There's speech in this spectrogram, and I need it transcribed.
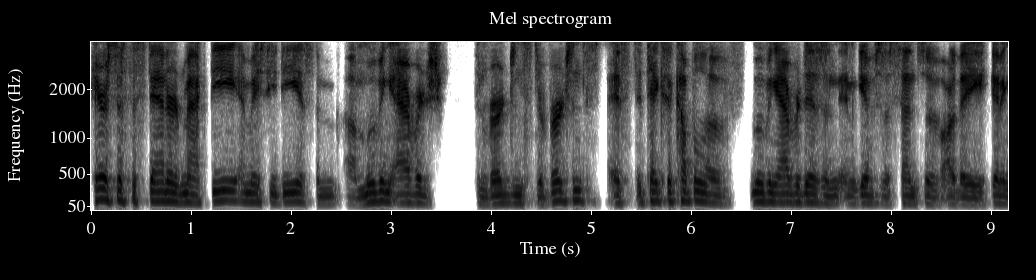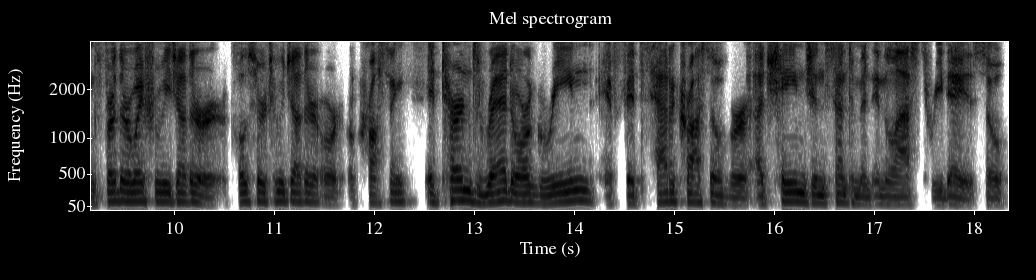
Here's just the standard MACD, MACD. It's the uh, moving average convergence divergence. It's, it takes a couple of moving averages and, and, gives a sense of are they getting further away from each other or closer to each other or, or, crossing. It turns red or green if it's had a crossover, a change in sentiment in the last three days. So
